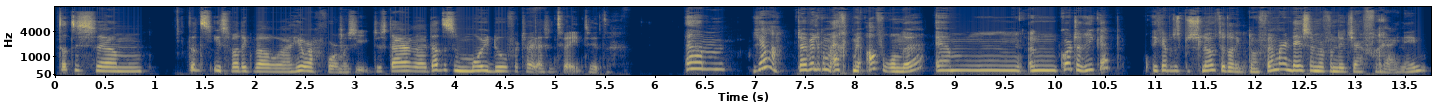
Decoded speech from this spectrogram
dat is, um, dat is iets wat ik wel uh, heel erg voor me zie. Dus daar, dat is een mooi doel voor 2022. Um, ja, daar wil ik hem eigenlijk mee afronden. Um, een korte recap. Ik heb dus besloten dat ik november en december van dit jaar vrij neem.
